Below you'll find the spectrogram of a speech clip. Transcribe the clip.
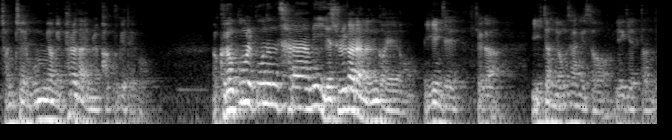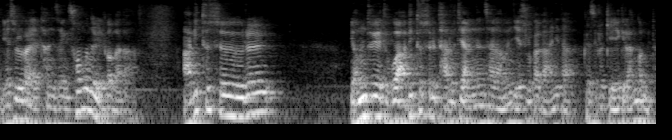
전체 문명의 패러다임을 바꾸게 되고 어, 그런 꿈을 꾸는 사람이 예술가라는 거예요. 이게 이제 제가 이전 영상에서 얘기했던 예술가의 탄생 서문을 읽어봐라. 아비투스를 염두에 두고 아비투스를 다루지 않는 사람은 예술가가 아니다. 그래서 그렇게 얘기를 한 겁니다.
